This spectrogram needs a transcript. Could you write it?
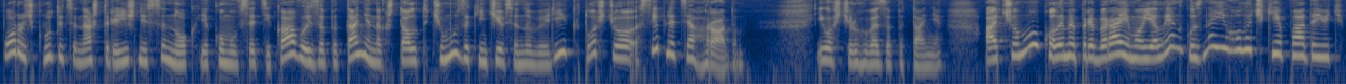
Поруч крутиться наш трирічний синок, якому все цікаво, і запитання на кшталт, чому закінчився новий рік, то що сипляться градом. І ось чергове запитання: А чому, коли ми прибираємо ялинку, з неї голочки падають?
